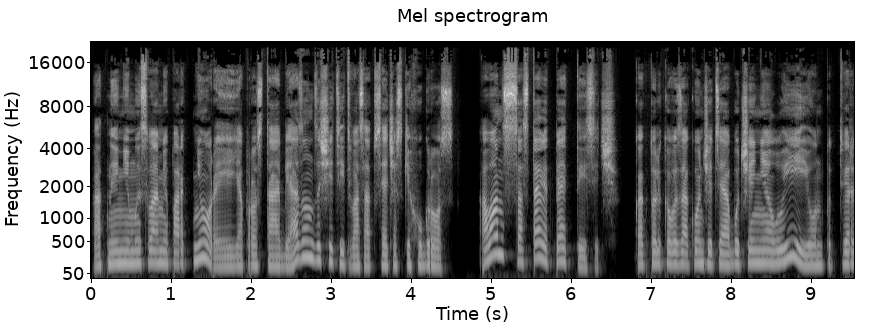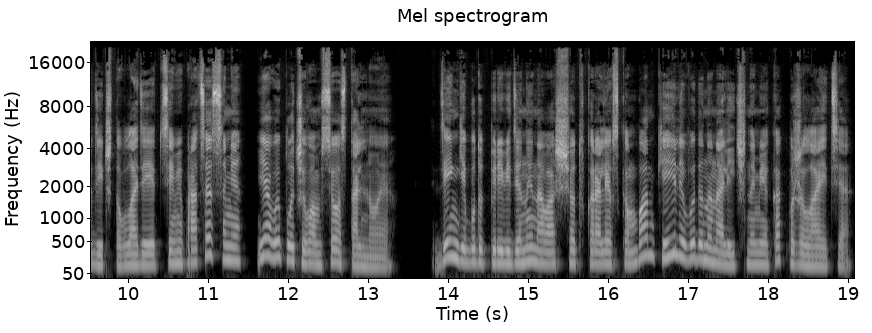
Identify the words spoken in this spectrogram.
Отныне мы с вами партнеры, и я просто обязан защитить вас от всяческих угроз. Аванс составит 5 тысяч. Как только вы закончите обучение Луи, и он подтвердит, что владеет всеми процессами, я выплачу вам все остальное. Деньги будут переведены на ваш счет в Королевском банке или выданы наличными, как пожелаете.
